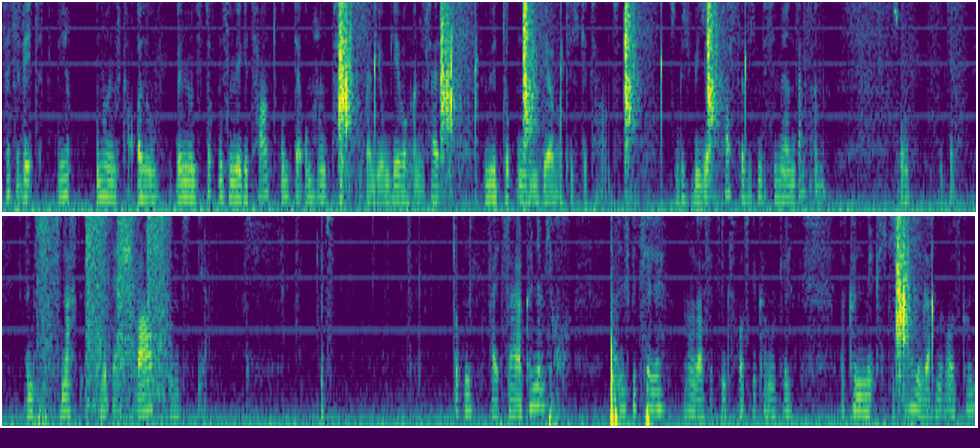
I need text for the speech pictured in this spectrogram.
Falls ihr seht, wir Umhangs also wenn wir uns ducken, sind wir getarnt und der Umhang passt sich an die Umgebung an. Das heißt, wenn wir ducken, sind wir wirklich getarnt. Zum Beispiel jetzt passt er sich ein bisschen mehr an Sand an. So. Wenn es Nacht ist, wird er schwarz und ja. Ups. Ducken. Falls da können nämlich auch eine spezielle. Oh, da ist jetzt nichts rausgekommen, okay. Da können mir richtig geile Sachen rauskommen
